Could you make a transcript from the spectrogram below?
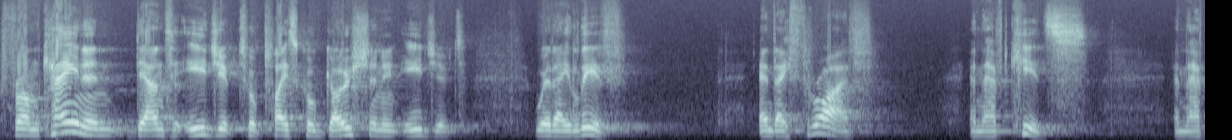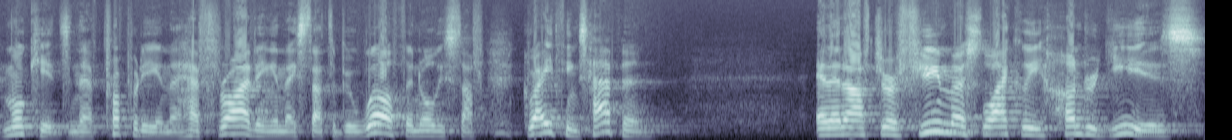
from Canaan down to Egypt to a place called Goshen in Egypt, where they live. And they thrive, and they have kids, and they have more kids, and they have property, and they have thriving, and they start to build wealth, and all this stuff. Great things happen. And then after a few, most likely, hundred years,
